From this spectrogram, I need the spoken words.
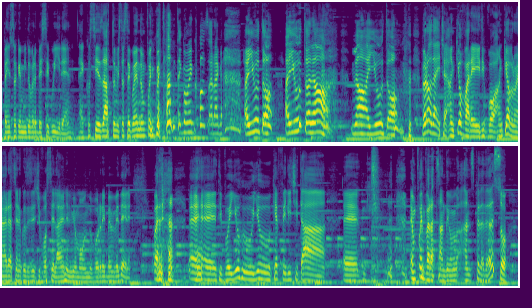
penso che mi dovrebbe seguire. Ecco, sì, esatto, mi sta seguendo un po' inquietante come cosa, raga. Aiuto, aiuto, no. No, aiuto. Però dai, cioè, anch'io farei, tipo, anch'io avrei una reazione così se ci fosse Lion nel mio mondo Vorrei ben vedere. Guarda, eh, tipo, yuhu, yuhu, che felicità. Eh, È un po' imbarazzante. Aspettate, adesso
